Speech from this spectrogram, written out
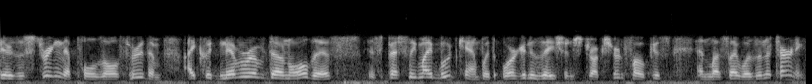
there's a string that pulls all through them. I could never have done all this, especially my boot camp, with organization, structure, and focus, unless I was an attorney.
